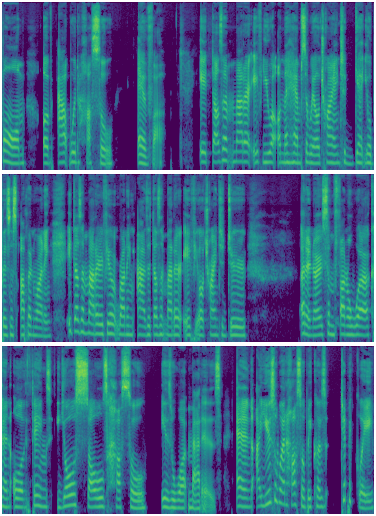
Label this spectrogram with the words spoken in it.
form of outward hustle ever. It doesn't matter if you are on the hamster wheel trying to get your business up and running. It doesn't matter if you're running ads. It doesn't matter if you're trying to do, I don't know, some funnel work and all of the things. Your soul's hustle is what matters. And I use the word hustle because typically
